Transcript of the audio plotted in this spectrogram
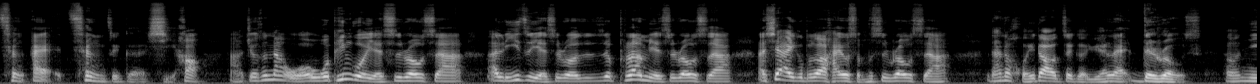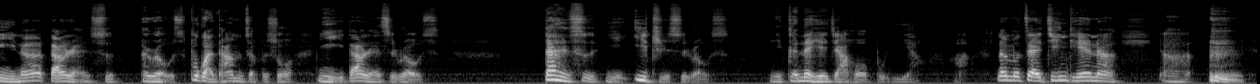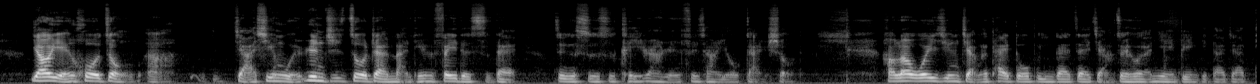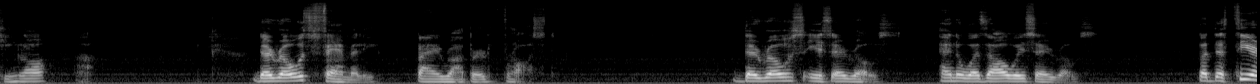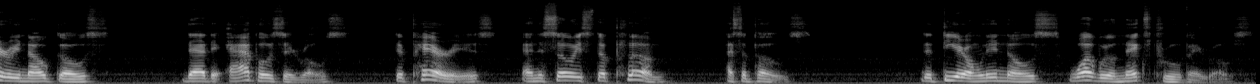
蹭爱，蹭这个喜好啊，就是那我我苹果也是 rose 啊，啊梨子也是 rose，这 plum 也是 rose 啊，啊下一个不知道还有什么是 rose 啊，然后回到这个原来 the rose 他说，你呢，当然是 a rose，不管他们怎么说，你当然是 rose，但是你一直是 rose，你跟那些家伙不一样啊。那么在今天呢，啊，妖言惑众啊，假新闻、认知作战满天飞的时代，这个诗是可以让人非常有感受的。好了，我已经讲了太多，不应该再讲，最后要念一遍给大家听喽啊，《The Rose Family》。by Robert Frost. The rose is a rose, and was always a rose. But the theory now goes that the apple's a rose, the pear is, and so is the plum, I suppose. The deer only knows what will next prove a rose.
